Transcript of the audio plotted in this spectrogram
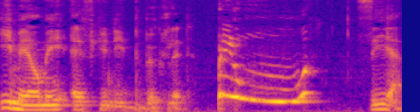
Email me if you need the booklet. See ya!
